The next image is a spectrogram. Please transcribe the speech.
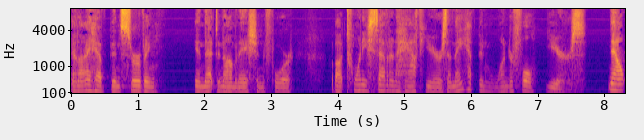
And I have been serving in that denomination for about 27 and a half years, and they have been wonderful years. Now,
